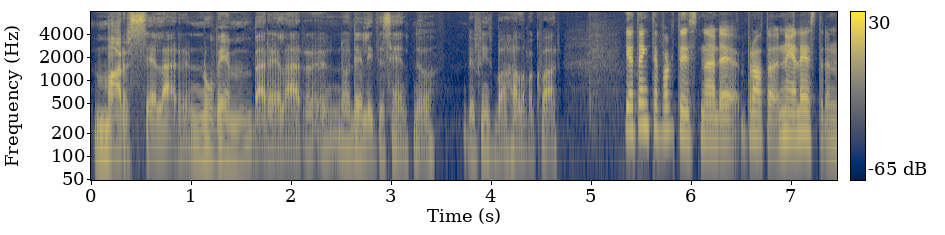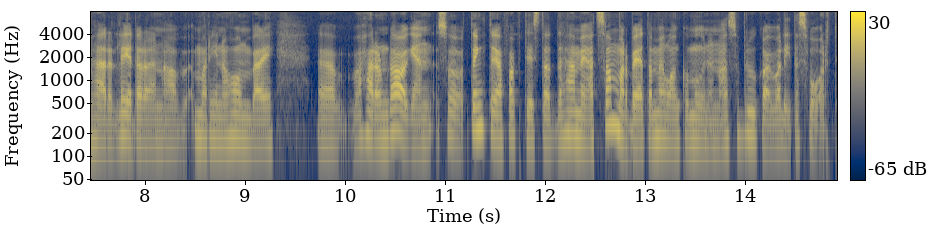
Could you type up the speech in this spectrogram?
mars eller november eller, no, det är lite sent nu, det finns bara halva kvar. Jag tänkte faktiskt när, det pratade, när jag läste den här ledaren av Marina Holmberg uh, häromdagen så tänkte jag faktiskt att det här med att samarbeta mellan kommunerna så brukar ju vara lite svårt.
